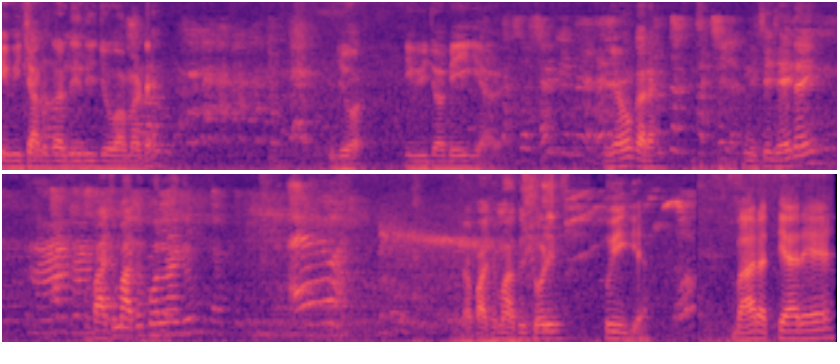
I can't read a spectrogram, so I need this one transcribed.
ટીવી ચાલુ કરી દીધી જોવા માટે. જો, ટીવી જોવા બે ગયા હવે. શું કરે? નીચે જઈ રહી? પાછું માથું ખોલ નાખ્યું? પાછું માથું છોડી સુઈ ગયા. બહાર અત્યારે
